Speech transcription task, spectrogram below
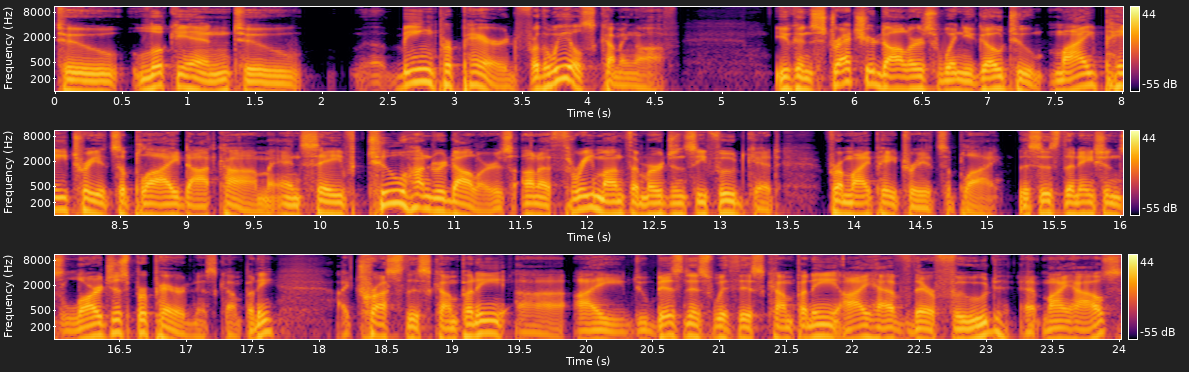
to look into uh, being prepared for the wheels coming off. You can stretch your dollars when you go to mypatriotsupply.com and save $200 on a three month emergency food kit from My Patriot Supply. This is the nation's largest preparedness company. I trust this company. Uh, I do business with this company. I have their food at my house.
